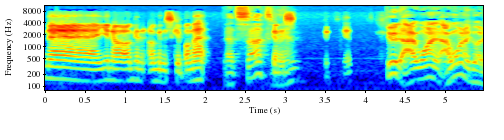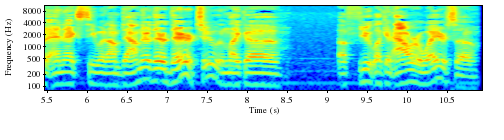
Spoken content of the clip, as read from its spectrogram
nah. You know, I'm gonna I'm gonna skip on that. That sucks, man. Skip. Dude, I want I want to go to NXT when I'm down there. They're there too, in like a a few like an hour away or so.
